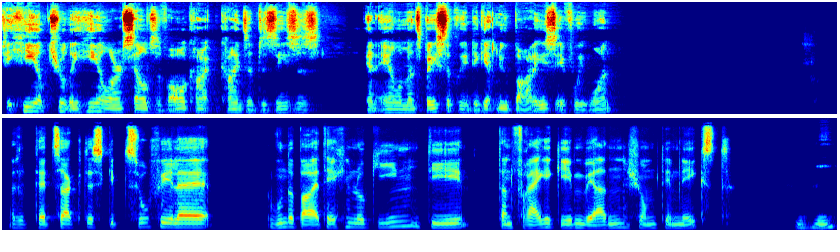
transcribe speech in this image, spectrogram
to heal truly heal ourselves of all ki- kinds of diseases and ailments basically to get new bodies if we want. Also Ted sagt, es gibt so viele wunderbare Technologien, die dann freigegeben werden, schon demnächst. Mhm.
